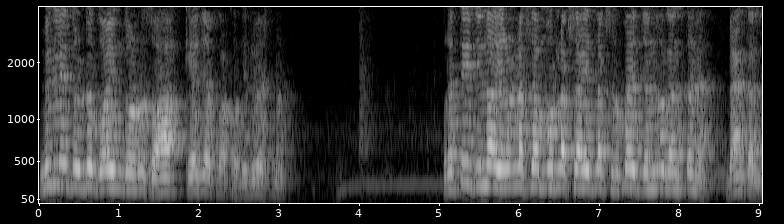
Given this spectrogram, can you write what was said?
ಮಿಗಿಲಿ ದುಡ್ಡು ಗೋಯಿಂಗ್ ಗೌಡ್ರು ಸಹ ಕೆ ಜಿ ಎಫ್ ಹಾಕೋದು ಇನ್ವೆಸ್ಟ್ಮೆಂಟ್ ಪ್ರತಿ ದಿನ ಎರಡು ಲಕ್ಷ, ಮೂರು ಲಕ್ಷ, ಐದು ಲಕ್ಷ ರೂಪಾಯಿ ಜನರಿಗೆ ಅನಿಸ್ತಾನೆ ಬ್ಯಾಂಕಲ್ಲಿ.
